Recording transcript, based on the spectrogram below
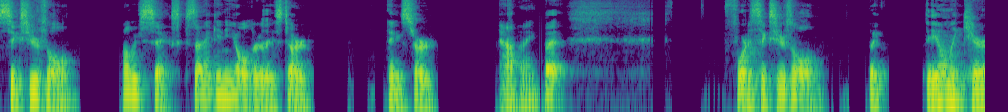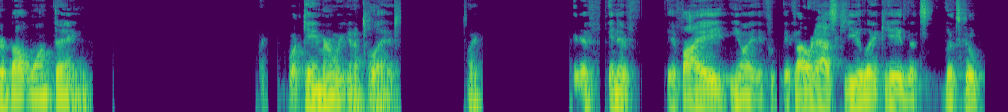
six years old, probably six, because I think any older they start things start happening. But four to six years old, like they only care about one thing. Like, what game are we going to play? Like, and if and if if I you know if if I were to ask you like, hey, let's let's go,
